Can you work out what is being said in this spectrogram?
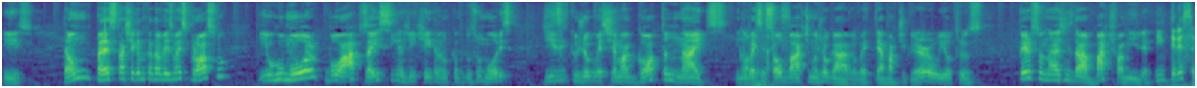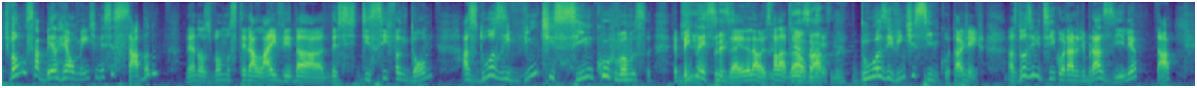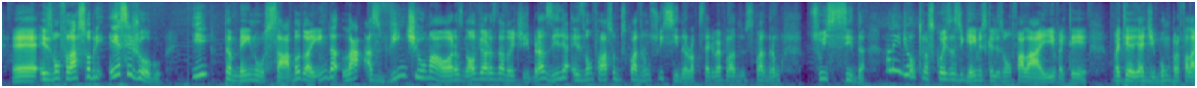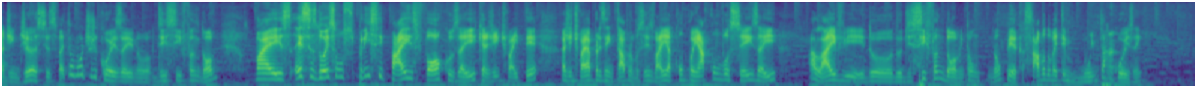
É, isso. Então parece que tá chegando cada vez mais próximo. E o rumor, boatos, aí sim a gente entra no campo dos rumores Dizem que o jogo vai se chamar Gotham Knights. E Gotham não vai ser Knights. só o Batman jogável, vai ter a Batgirl e outros personagens da Batfamília. Interessante. Vamos saber realmente nesse sábado, né? Nós vamos ter a live da DC Fandom às 2h25, vamos... É bem que preciso, aí, não, eles falaram, não, exato, né? 2h25, tá, gente? Às 2h25, horário de Brasília, tá? É, eles vão falar sobre esse jogo. E também no sábado ainda, lá às 21 horas, 9 horas da noite de Brasília, eles vão falar sobre o Esquadrão Suicida. Rocksteady vai falar do Esquadrão Suicida. Além de outras coisas de games que eles vão falar aí, vai ter vai ter Ed Boon para falar de Injustice, vai ter um monte de coisa aí no DC Fandom. Mas esses dois são os principais focos aí que a gente vai ter. A gente vai apresentar para vocês, vai acompanhar com vocês aí a live do, do DC Fandom. Então não perca, sábado vai ter muita é. coisa, hein?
